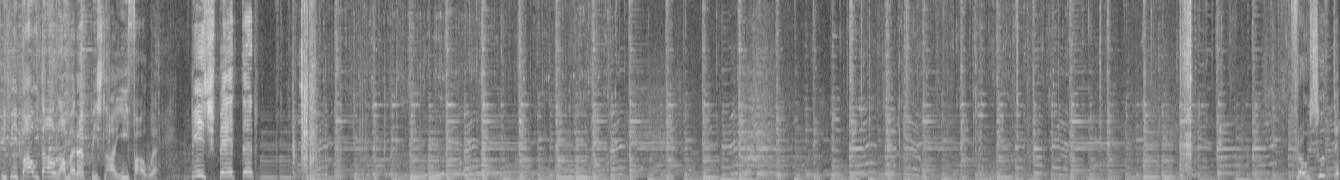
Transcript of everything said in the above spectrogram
Ich bin bald da und lasse mir etwas einfallen. Bis später. Frau Sutter,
